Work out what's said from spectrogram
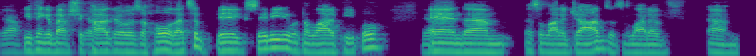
yeah you think about chicago as a whole that's a big city with a lot of people and um, that's a lot of jobs that's a lot of um,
